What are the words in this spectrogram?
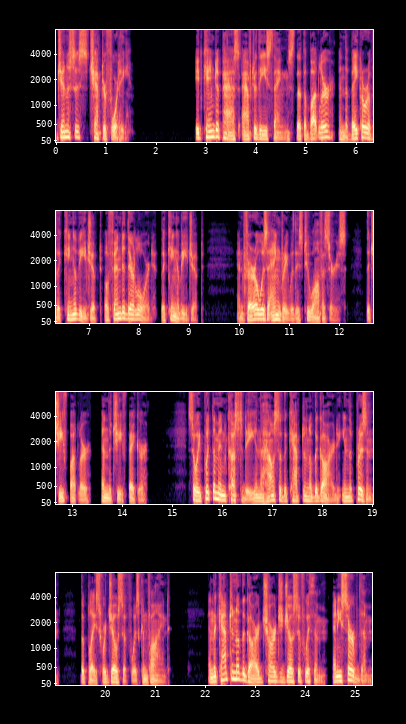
Genesis chapter 40 It came to pass after these things that the butler and the baker of the king of Egypt offended their lord, the king of Egypt. And Pharaoh was angry with his two officers, the chief butler and the chief baker. So he put them in custody in the house of the captain of the guard, in the prison, the place where Joseph was confined. And the captain of the guard charged Joseph with them, and he served them,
